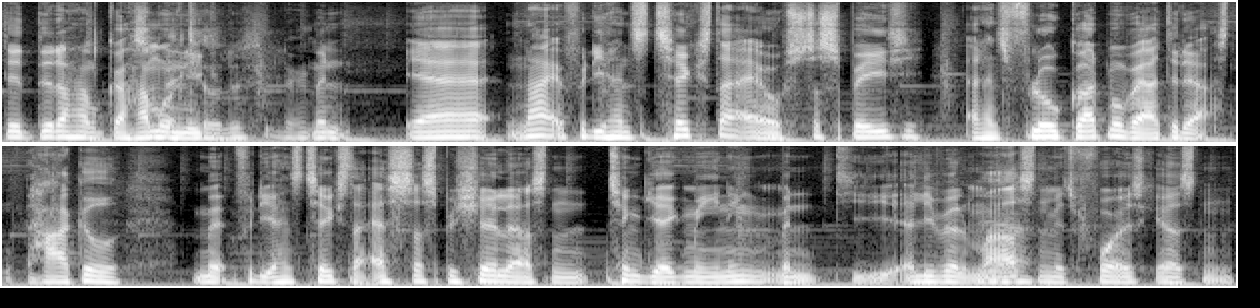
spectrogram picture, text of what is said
det er det, der ham, gør ham er unik. Men ja, nej, fordi hans tekster er jo så spacey, at hans flow godt må være det der sådan, hakket, med, fordi hans tekster er så specielle, og sådan, ting giver ikke mening, men de er alligevel meget Ja. sådan metaforiske og sådan.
